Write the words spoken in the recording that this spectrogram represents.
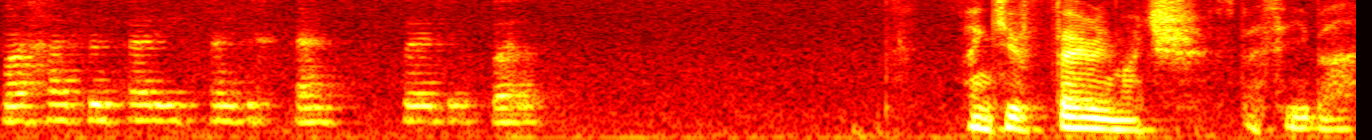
my husband Arif understand it very well. Thank you very much. Spasiba.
